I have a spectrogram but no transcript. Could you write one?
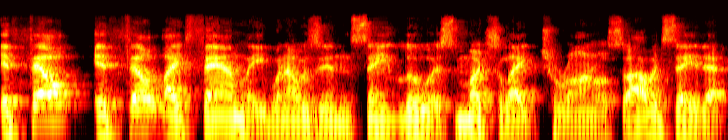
it felt it felt like family when I was in St. Louis, much like Toronto. So I would say that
